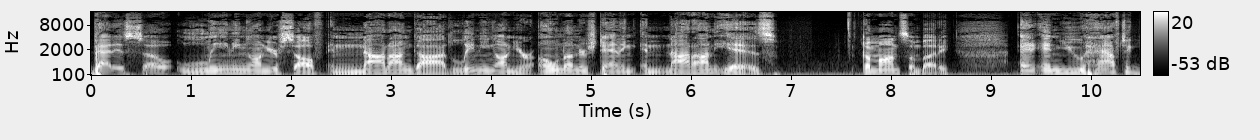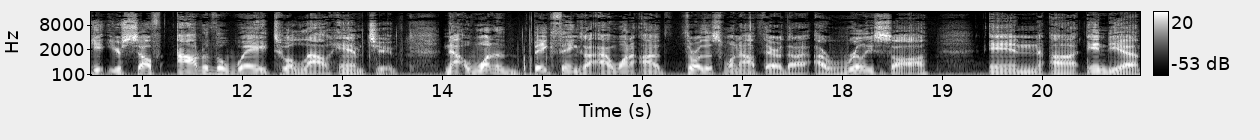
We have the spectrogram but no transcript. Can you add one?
that is so leaning on yourself and not on God, leaning on your own understanding and not on His. Come on, somebody. And, and you have to get yourself out of the way to allow him to. Now, one of the big things I, I want to throw this one out there that I, I really saw in uh, India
